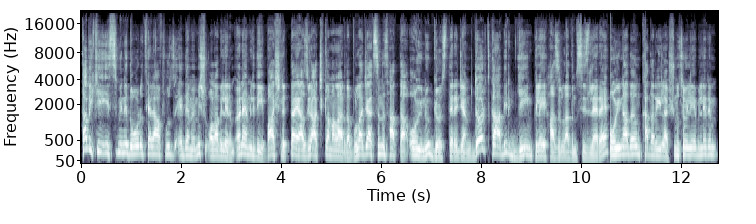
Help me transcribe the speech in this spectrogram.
Tabii ki ismini doğru telaffuz edememiş olabilirim. Önemli değil. Başlıkta yazıyor açıklamalarda bulacaksınız. Hatta oyunu göstereceğim. 4K bir gameplay hazırladım sizlere. Oynadığım kadarıyla şunu söyleyebilirim.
